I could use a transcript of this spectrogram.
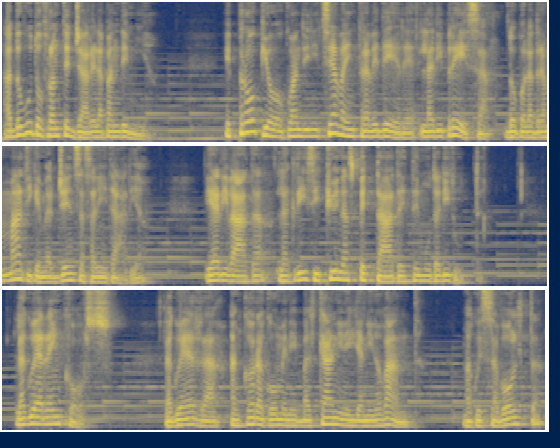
ha dovuto fronteggiare la pandemia e proprio quando iniziava a intravedere la ripresa dopo la drammatica emergenza sanitaria, è arrivata la crisi più inaspettata e temuta di tutte. La guerra è in corso. La guerra ancora come nei Balcani negli anni 90, ma questa volta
